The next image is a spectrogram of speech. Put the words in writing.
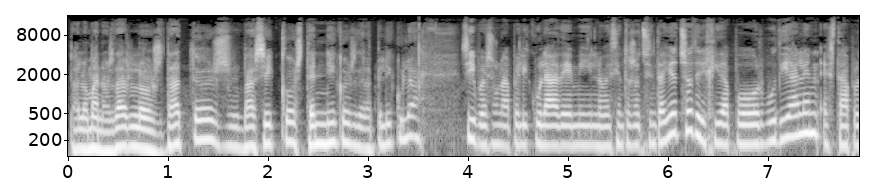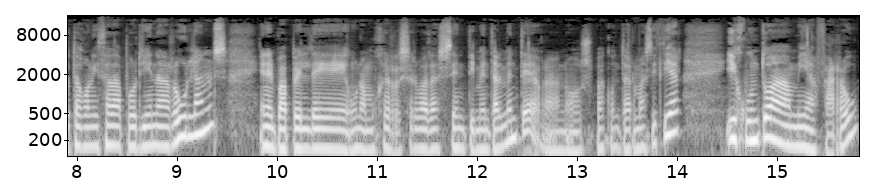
Paloma, ¿nos das los datos básicos técnicos de la película? Sí, pues una película de 1988 dirigida por Woody Allen, está protagonizada por Jenna Rowlands en el papel de una mujer reservada sentimentalmente, ahora nos va a contar más Iciar, y junto a Mia Farrow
